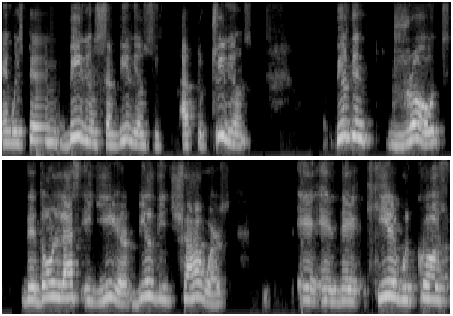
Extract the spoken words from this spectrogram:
and we spend billions and billions, up to trillions, building roads that don't last a year, building showers, and, and here will cost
